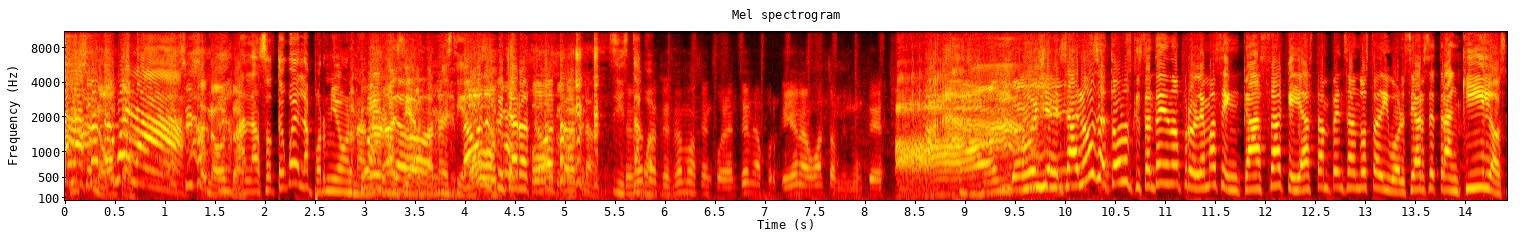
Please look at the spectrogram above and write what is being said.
¡A Sí la sotahuela! Sí se nota. A la azotehuela por mi ona. No, no es cierto, no es cierto. Vamos a escuchar otro, otro. otro, otro. Sí, está guapo. que estamos en cuarentena porque yo no aguanto a mi mujer. Ándale. Oye, saludos a todos los que están teniendo problemas en casa, que ya están pensando hasta divorciarse. Tranquilos,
